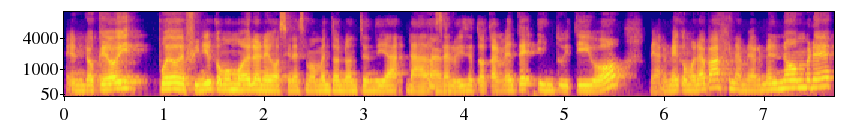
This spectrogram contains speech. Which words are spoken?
en, lo que hoy puedo definir como un modelo de negocio. En ese momento no entendía nada, o sea, lo hice totalmente intuitivo. Me armé como la página, me armé el nombre,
